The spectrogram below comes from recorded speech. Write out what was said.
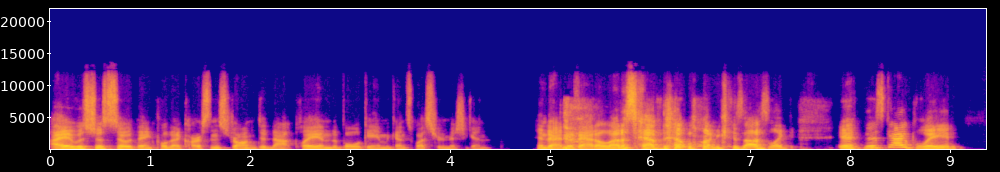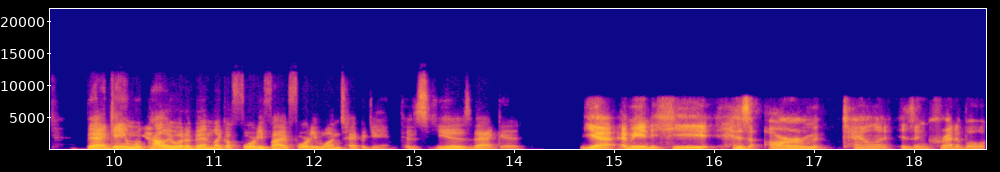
I was just so thankful that Carson Strong did not play in the bowl game against Western Michigan and that Nevada let us have that one because I was like, if this guy played, that game would probably would have been like a 45 41 type of game because he is that good. Yeah. I mean, he, his arm talent is incredible.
